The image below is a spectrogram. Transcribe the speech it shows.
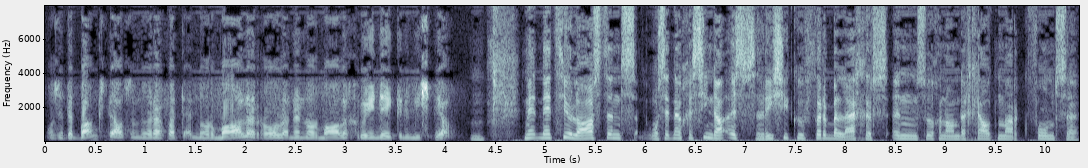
Ons het 'n bankstelsel nodig wat 'n normale rol in 'n normale groeiende ekonomie speel. Hmm. Net net so laastens, ons het nou gesien daar is risiko vir beleggers in sogenaamde geldmarkfondse.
